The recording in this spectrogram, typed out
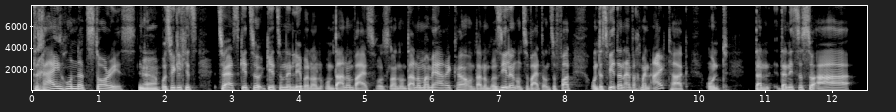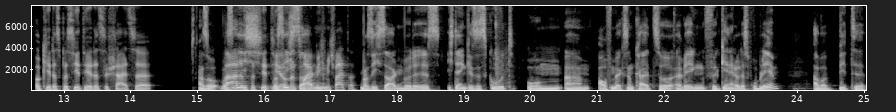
300 Stories, Ja. wo es wirklich jetzt, zuerst geht es um den Libanon und dann um Weißrussland und dann um Amerika und dann um Brasilien und so weiter und so fort. Und das wird dann einfach mein Alltag. Und dann, dann ist das so, ah, okay, das passiert hier, das ist scheiße. Also, was ah, das ich, passiert was ich sagen, ich mich weiter. was ich sagen würde, ist, ich denke, es ist gut, um ähm, Aufmerksamkeit zu erregen für generell das Problem. Aber bitte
